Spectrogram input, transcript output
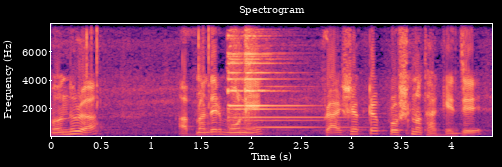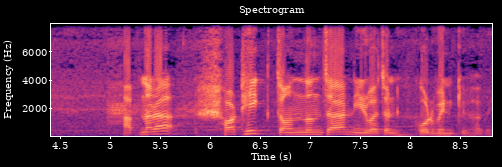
বন্ধুরা, আপনাদের মনে প্রায়শ একটা প্রশ্ন থাকে যে, আপনারা সঠিক চন্দন চা নির্বাচন করবেন কীভাবে?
